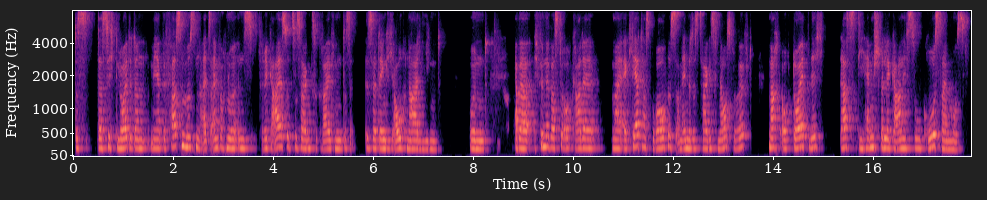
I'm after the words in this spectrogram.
dass, dass sich die Leute dann mehr befassen müssen, als einfach nur ins Regal sozusagen zu greifen, das ist ja, denke ich, auch naheliegend. Und aber ich finde, was du auch gerade mal erklärt hast, worauf es am Ende des Tages hinausläuft, macht auch deutlich, dass die Hemmschwelle gar nicht so groß sein muss.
